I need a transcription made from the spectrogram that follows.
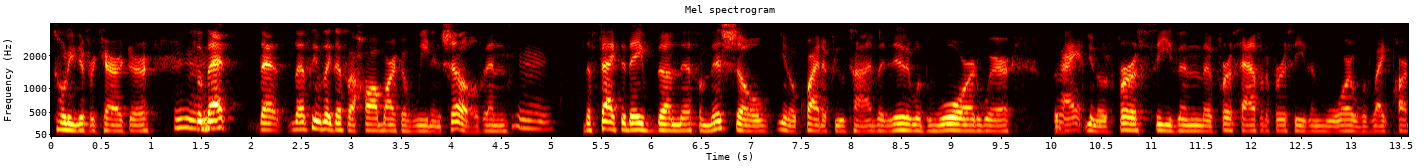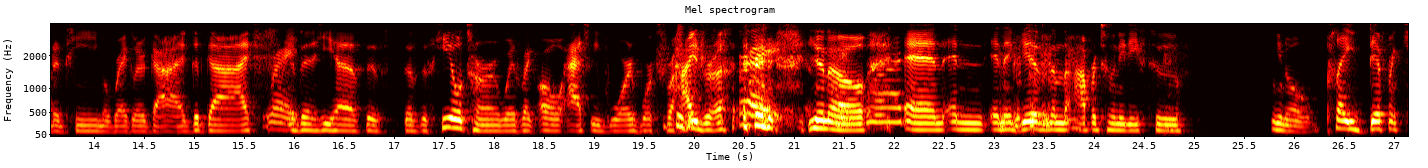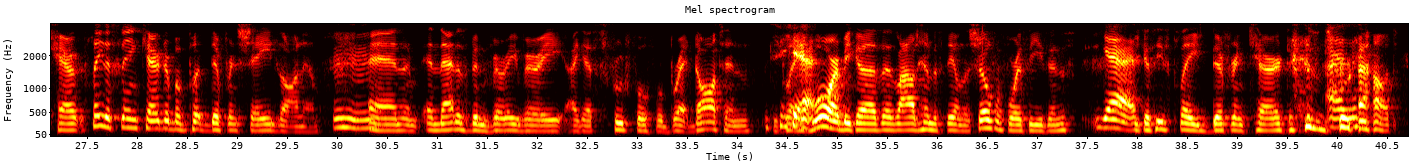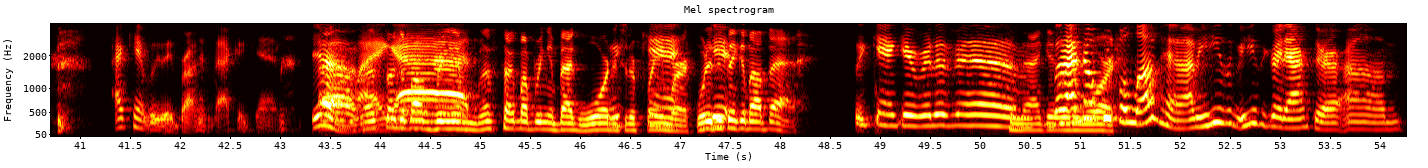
totally different character. Mm-hmm. So that that that seems like that's a hallmark of Whedon shows, and mm. the fact that they've done this on this show, you know, quite a few times. They did it with Ward, where the, right. you know, the first season, the first half of the first season, Ward was like part of the team, a regular guy, a good guy. Right. And then he has this does this heel turn where it's like, oh, actually Ward works for Hydra. right. you know. and and and it gives them the opportunities to you know play different character play the same character but put different shades on him mm-hmm. and and that has been very very i guess fruitful for brett dalton who plays yes. Ward because it allowed him to stay on the show for four seasons yes because he's played different characters throughout I can't believe they brought him back again. Yeah, oh let's talk God. about bringing. Let's talk about bringing back Ward we into the framework. What did get, you think about that? We can't get rid of him. but I know Ward. people love him. I mean, he's a he's a great actor. Um,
